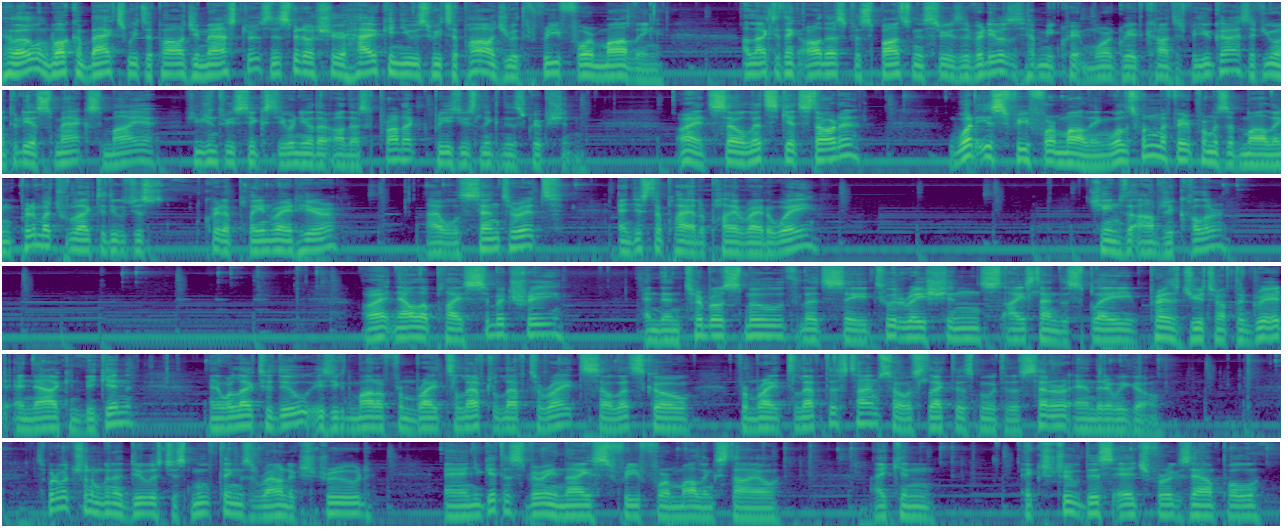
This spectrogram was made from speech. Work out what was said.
Hello and welcome back to Retopology Masters. In this video I'll show you how you can use Retopology with freeform modeling. I'd like to thank Autodesk for sponsoring this series of videos. It's helping me create more great content for you guys. If you want 3ds Max, Maya, Fusion 360 or any other Autodesk product, please use the link in the description. Alright, so let's get started. What is freeform modeling? Well, it's one of my favorite forms of modeling. Pretty much what I like to do is just create a plane right here. I will center it and just apply a poly right away. Change the object color. Alright, now I'll apply symmetry and then turbo smooth, let's say two iterations, isoline display, press G turn off the grid, and now I can begin. And what I like to do is you can model from right to left or left to right. So let's go from right to left this time. So I'll select this, move it to the center, and there we go. So pretty much what I'm going to do is just move things around, extrude, and you get this very nice freeform modeling style. I can extrude this edge, for example,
